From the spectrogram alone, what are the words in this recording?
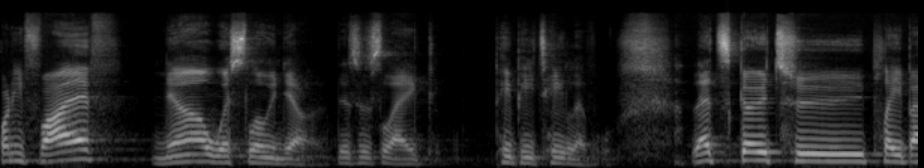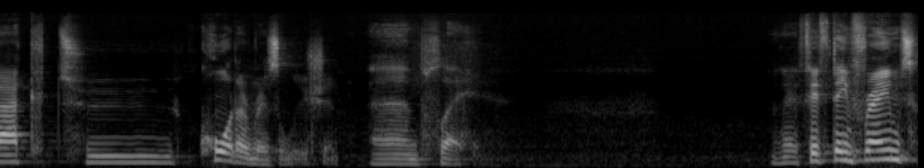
25, now we're slowing down. This is like PPT level. Let's go to playback to quarter resolution and play. Okay, 15 frames,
